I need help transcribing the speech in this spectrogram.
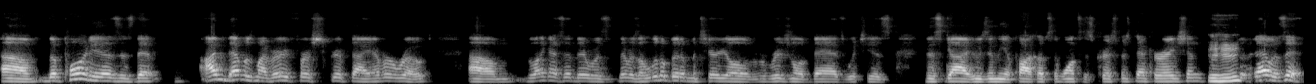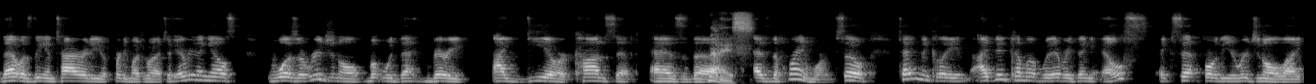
Um, the point is, is that I that was my very first script I ever wrote. Um, like I said, there was there was a little bit of material original of Dad's, which is this guy who's in the apocalypse that wants his Christmas decoration. Mhm. But that was it. That was the entirety of pretty much what I took. Everything else was original, but with that very idea or concept as the Nice. as the framework. So technically, I did come up with everything else except for the original like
